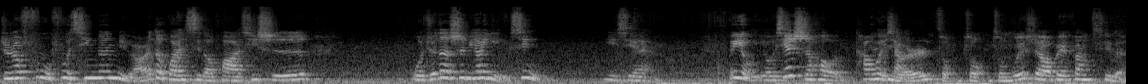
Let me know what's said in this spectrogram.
就说父父亲跟女儿的关系的话，其实我觉得是比较隐性一些。因为有有些时候他会想女，儿总总总归是要被放弃的，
